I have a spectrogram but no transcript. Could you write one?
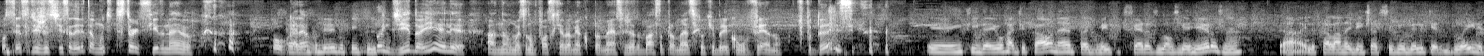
O senso de justiça dele tá muito distorcido, né, meu? Pô, o É, cara é um isso. bandido aí, ele. Ah, não, mas eu não posso quebrar minha promessa, já basta a promessa que eu quebrei com o Venom. Tipo, dane-se. E, enfim, daí o Radical, né, tá meio que de férias dos Novos Guerreiros, né? Ah, ele tá lá na identidade civil dele, que é Dwayne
